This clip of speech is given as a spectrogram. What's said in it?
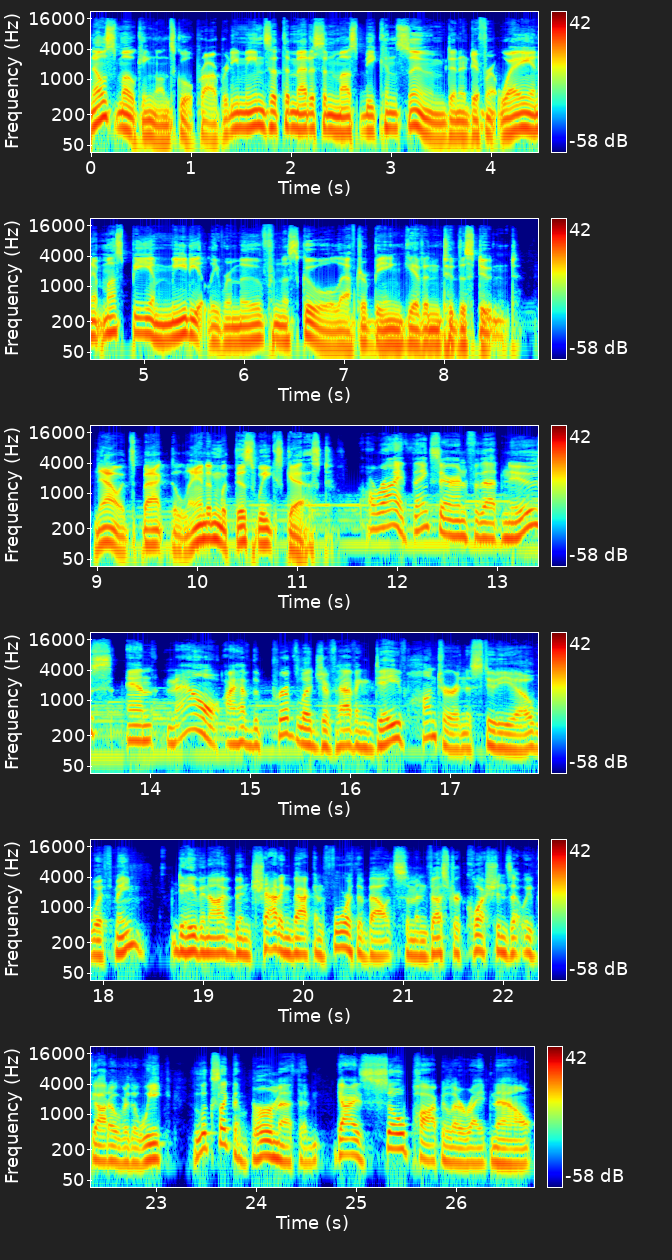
No smoking on school property means that the medicine must be consumed in a different way and it must be immediately removed from the school after being given to the student. Now it's back to Landon with this week's guest. All right, thanks, Aaron, for that news. And now I have the privilege of having Dave Hunter in the studio with me. Dave and I have been chatting back and forth about some investor questions that we've got over the week. It looks like the BRRRR method, guys, so popular right now.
